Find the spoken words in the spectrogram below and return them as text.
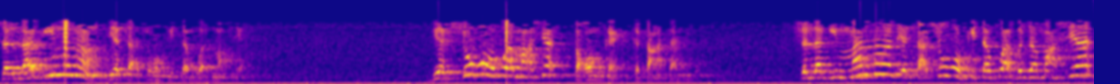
Selagi mana dia tak suruh kita buat maksiat. Dia suruh buat maksiat, terongkai ketaatan itu. Selagi mana dia tak suruh kita buat benda maksiat,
